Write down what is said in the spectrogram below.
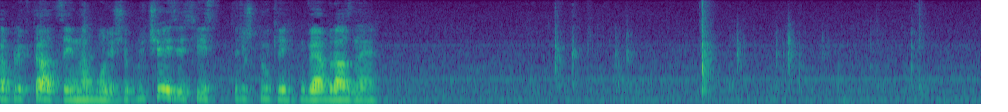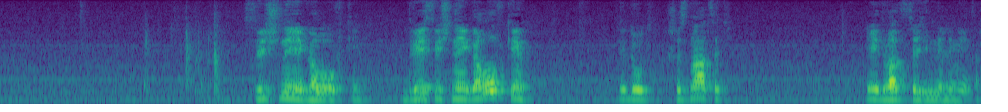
комплектации набор еще ключей здесь есть три штуки Г-образные. Свечные головки. Две свечные головки идут 16 и 21 миллиметр.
